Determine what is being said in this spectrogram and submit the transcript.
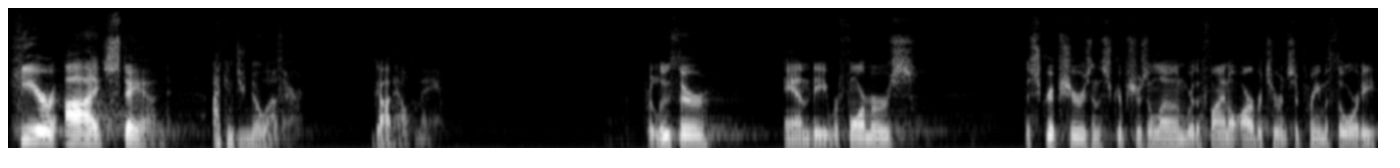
Here I stand. I can do no other. God help me. For Luther and the reformers, the scriptures and the scriptures alone were the final arbiter and supreme authority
